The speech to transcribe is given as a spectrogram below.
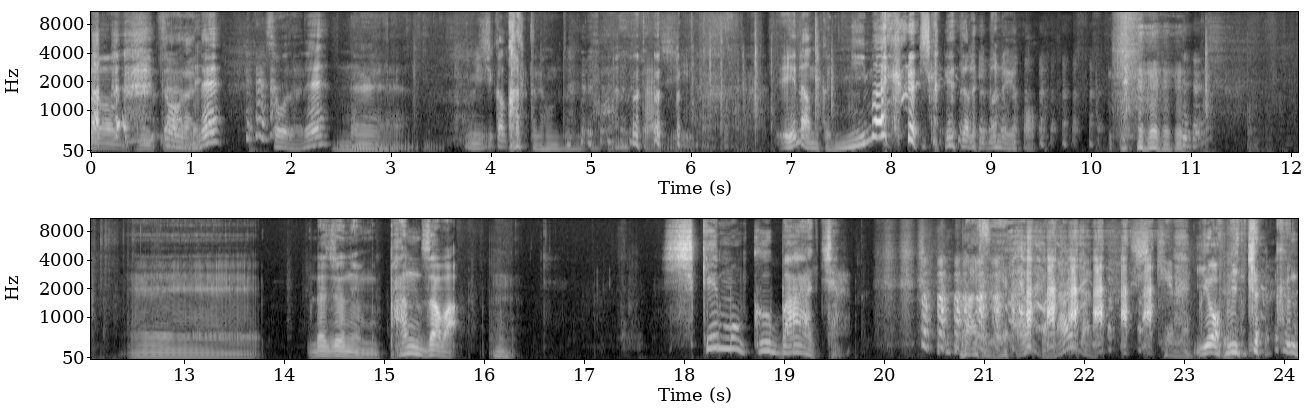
のギター、ね、そうだね。そうだね、うん、えー、短かったね本当に。ファンタジー絵なんか2枚くらいしかねえだろ今のよ。えー、ラジオネームパンザワ、うん、しけもくばあちゃん。まず絵本ないだろ。しけも読みたくね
